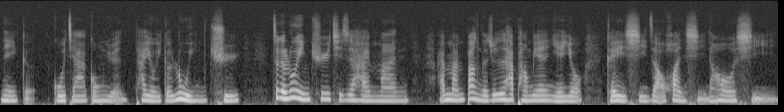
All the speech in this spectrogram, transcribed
那个国家公园，它有一个露营区。这个露营区其实还蛮。还蛮棒的，就是它旁边也有可以洗澡换洗，然后洗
